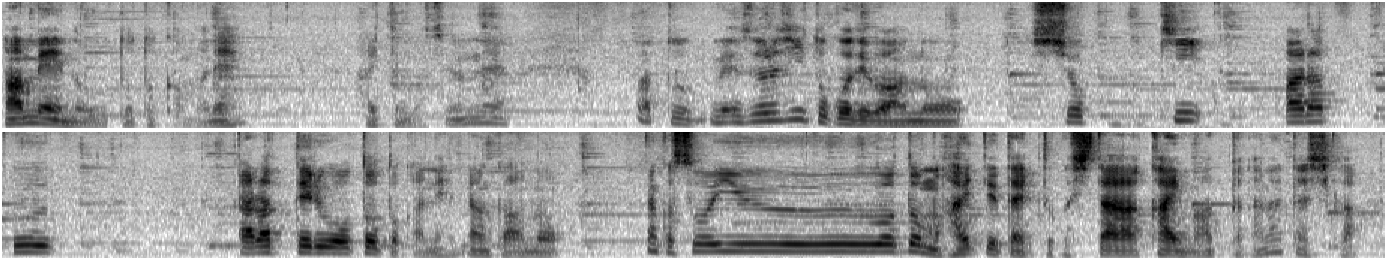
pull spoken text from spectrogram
雨の音とかもね入ってますよね。あと珍しいとこではあの食器洗う洗ってる音とかねなんかあのなんかそういう音も入ってたりとかした回もあったかな確か。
